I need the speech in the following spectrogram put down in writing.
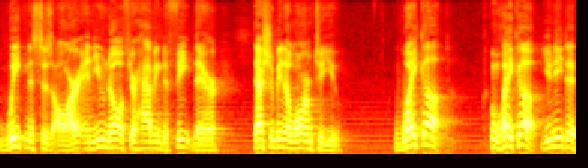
weaknesses are and you know if you're having defeat there, that should be an alarm to you. Wake up. Wake up. You need, to,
